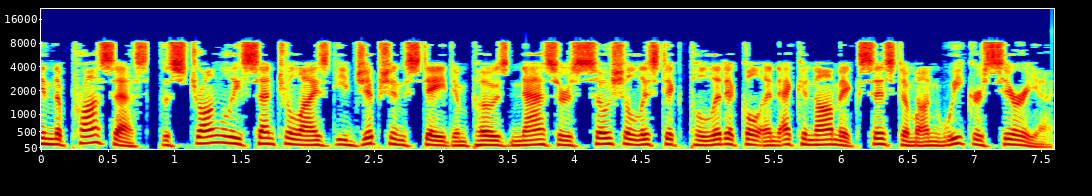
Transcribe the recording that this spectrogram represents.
In the process, the strongly centralized Egyptian state imposed Nasser's socialistic political and economic system on weaker Syria,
